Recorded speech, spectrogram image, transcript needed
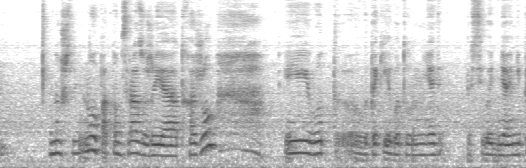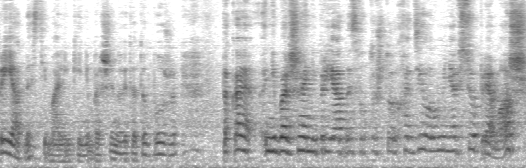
ну, ну потом сразу же я отхожу, и вот, вот такие вот у меня сегодня неприятности маленькие, небольшие, но это, это боже, такая небольшая неприятность, вот то, что ходила, у меня все прям аж,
